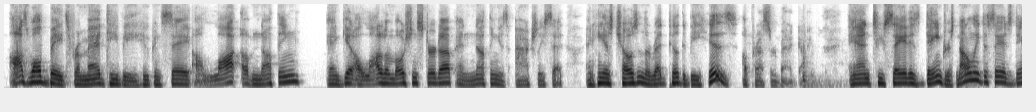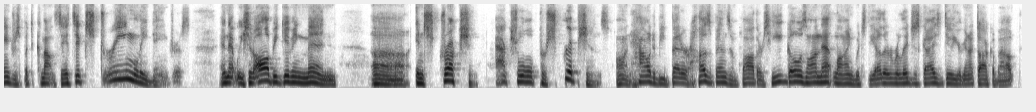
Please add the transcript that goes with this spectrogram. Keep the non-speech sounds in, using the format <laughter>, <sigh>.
Oswald Bates from Mad TV, who can say a lot of nothing and get a lot of emotion stirred up, and nothing is actually said. And he has chosen the red pill to be his oppressor, bad guy and to say it is dangerous. Not only to say it's dangerous, but to come out and say it's extremely dangerous, and that we should all be giving men uh, instruction, actual prescriptions on how to be better husbands and fathers. He goes on that line, which the other religious guys do. You're going to talk about,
